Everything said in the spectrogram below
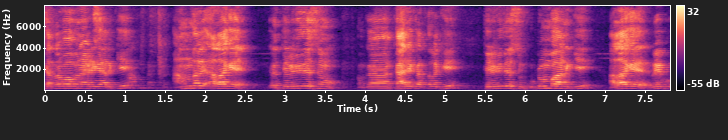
చంద్రబాబు నాయుడు గారికి అందరి అలాగే తెలుగుదేశం ఒక కార్యకర్తలకి తెలుగుదేశం కుటుంబానికి అలాగే రేపు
